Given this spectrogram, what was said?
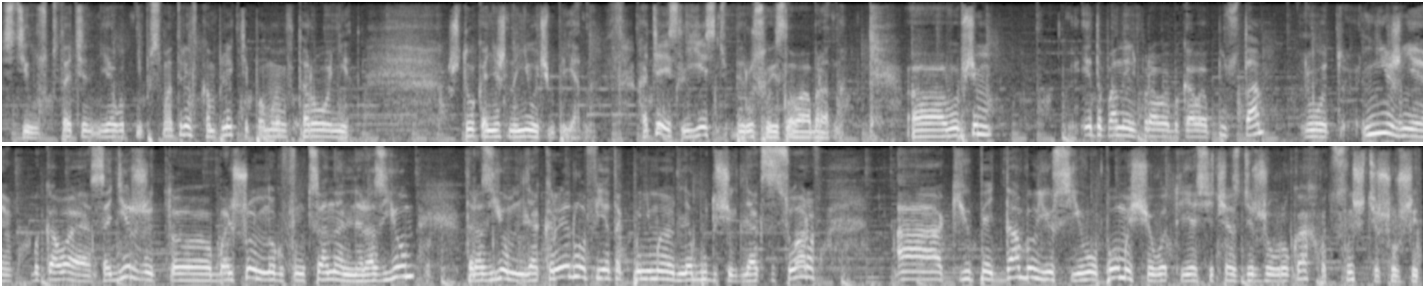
стилус. Кстати, я вот не посмотрел, в комплекте, по-моему, второго нет. Что, конечно, не очень приятно. Хотя, если есть, беру свои слова обратно. А, в общем, эта панель правая боковая пуста. Вот. Нижняя боковая содержит э, большой многофункциональный разъем. Это разъем для кредлов, я так понимаю, для будущих, для аксессуаров. А Q5W с его помощью, вот я сейчас держу в руках, вот слышите, шуршит.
